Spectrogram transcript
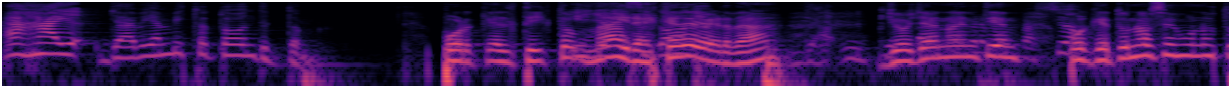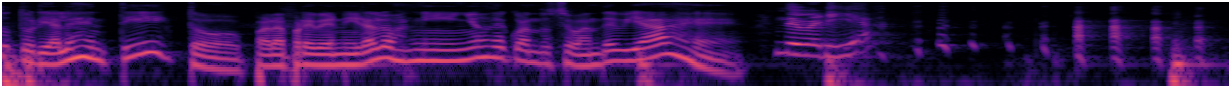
ajá, ya, habían visto todo en TikTok. Porque el TikTok, Mayra, es que de verdad, ya, ¿qué yo ya no entiendo. ¿Por qué tú no haces unos tutoriales en TikTok para prevenir a los niños de cuando se van de viaje? Debería.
